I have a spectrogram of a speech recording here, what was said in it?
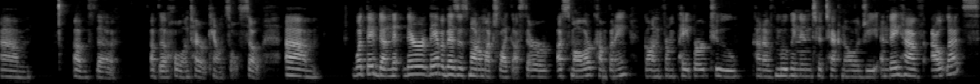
um, of the of the whole entire council. So um, what they've done, they're they have a business model much like us. They're a smaller company, gone from paper to kind of moving into technology, and they have outlets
